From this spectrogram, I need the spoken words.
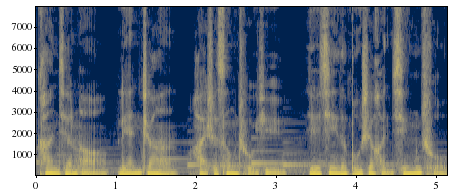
看见了连战还是宋楚瑜，也记得不是很清楚。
